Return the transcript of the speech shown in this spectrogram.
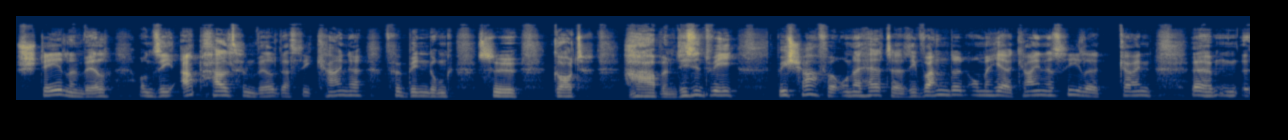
stehlen will und sie abhalten will, dass sie keine Verbindung zu Gott haben. Die sind wie, wie Schafe ohne Härte. Sie wandern umher, keine Ziele, kein, ähm, äh,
